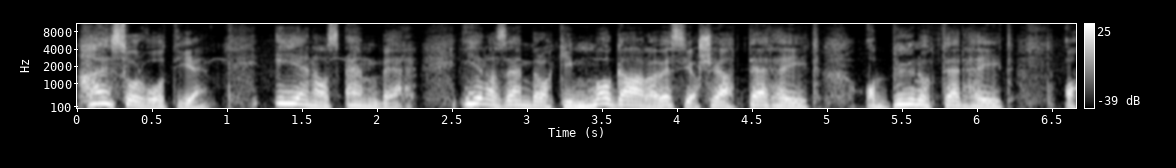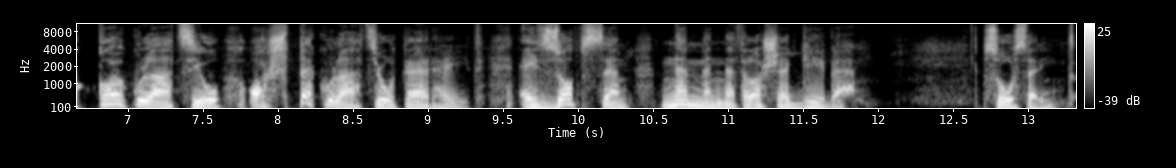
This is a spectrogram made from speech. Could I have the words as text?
Hányszor volt ilyen? Ilyen az ember. Ilyen az ember, aki magára veszi a saját terheit, a bűnök terheit, a kalkuláció, a spekuláció terheit. Egy zapszem nem menne fel a seggébe. Szó szerint.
